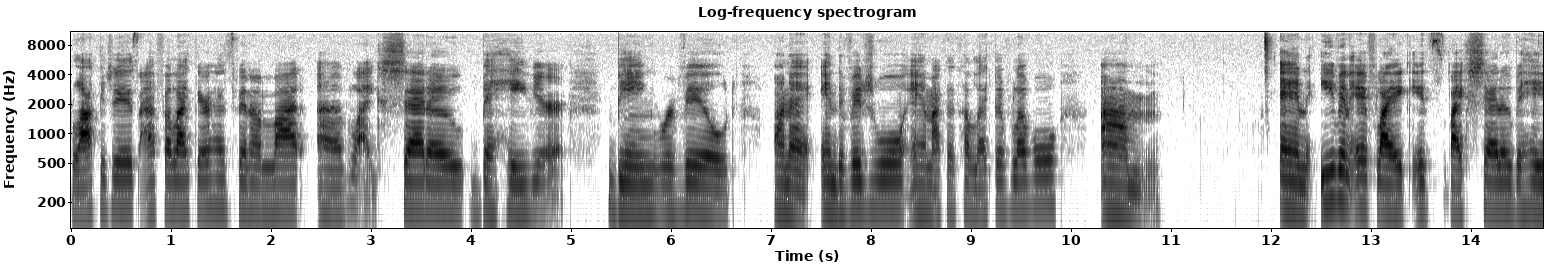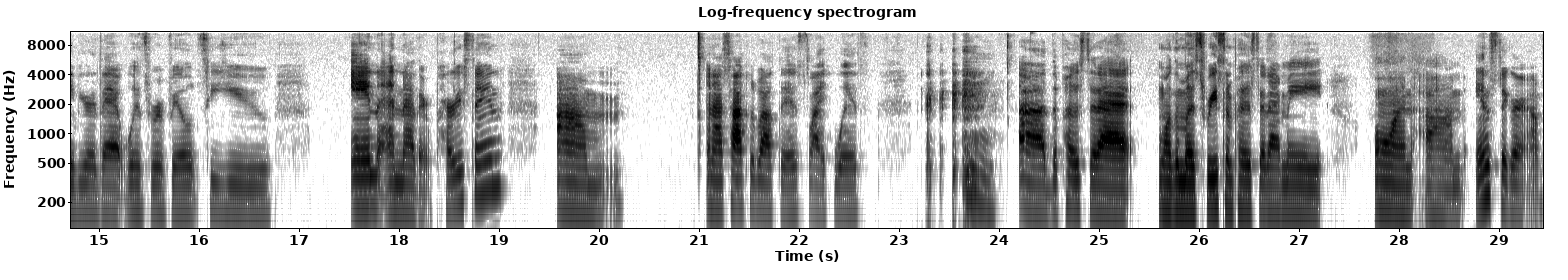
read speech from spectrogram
blockages, I feel like there has been a lot of like shadow behavior being revealed on an individual and like a collective level. Um and even if like it's like shadow behavior that was revealed to you in another person. Um, and I talked about this like with uh, the post that I, well, the most recent post that I made on um, Instagram.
